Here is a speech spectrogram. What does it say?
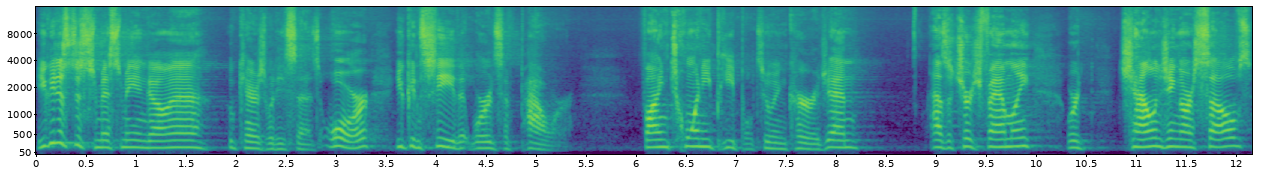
You can just dismiss me and go, eh, who cares what he says? Or you can see that words have power. Find 20 people to encourage. And as a church family, we're challenging ourselves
